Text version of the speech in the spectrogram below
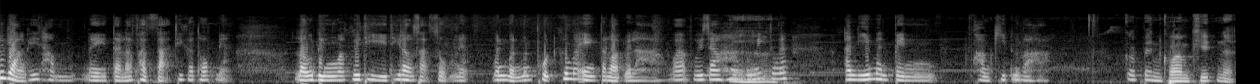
ทุกๆอย่างที่ทำในแต่ละผัสสะที่กระทบเนี่ย เราดึงมรรควิธีที่เราสะสมเนี่ยมันเหมือนมันผุดขึ้นมาเองตลอดเวลา ว่าพระพุทธเจ้าห้ามตรงนี้ตรงนั้นอันนี้มันเป็นความคิดหรือเปล่าคะก็เป็นความคิดเนี่ย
